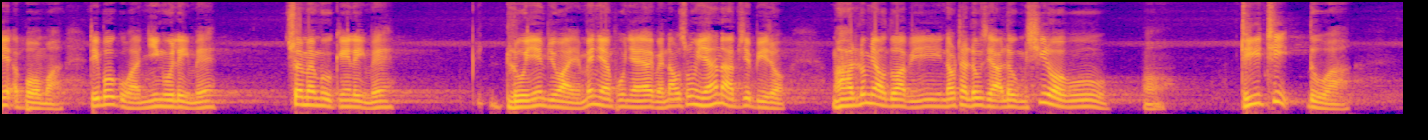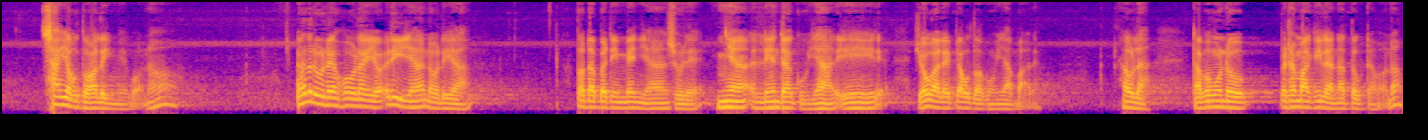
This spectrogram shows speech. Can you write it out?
ရဲ့အပေါ်မှာဒီပုဂ္ဂိုလ်ဟာညီငွေလိမ့်မယ်ဆွဲမဲ့မှုကင်းလိမ့်မယ် လူရင်းပြောရရင်မညံဖုန်ညာရပဲနောက်ဆုံးရဟန္တာဖြစ်ပြီးတော့ငါလွတ်မြောက်သွားပြီနောက်ထပ်လှုပ်ရှားအလုပ်မရှိတော့ဘူးဟောဒီအထိသူဟာဆက်ရောက်သွားလိမ့်မယ်ပေါ့နော်အဲ့ဒါလိုလဲဟောလိုက်ရောအဲ့ဒီရဟန်းတော်လေးကသောတပတိမဉ္ဇဉ်ဆိုတဲ့ဉာဏ်အလင်းတက်ကိုရတယ်တဲ့ယောဂလည်းပျောက်သွားကုန်ရပါတယ်ဟုတ်လားဒါဘုံဘုံတို့ပထမကိလနာတုတ်တယ်ပေါ့နော်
